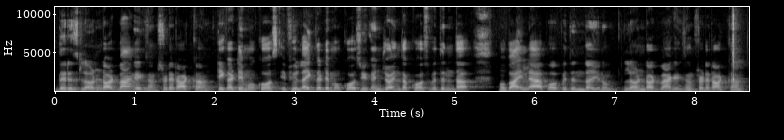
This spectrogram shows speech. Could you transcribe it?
there is learn.bankexamstoday.com take a demo course. If you like the demo course you can join the course within the mobile app or within the you know learn.bankexamstoday.com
